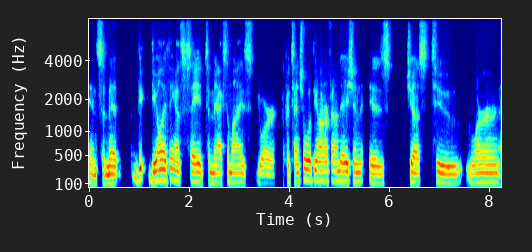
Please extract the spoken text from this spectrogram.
and submit. The, the only thing I'd say to maximize your potential with the Honor Foundation is just to learn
